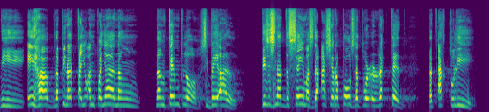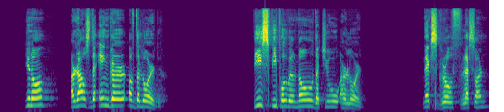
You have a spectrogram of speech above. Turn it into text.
ni Ahab na pinatayuan pa niya ng ng templo, si Baal. This is not the same as the Asherah poles that were erected that actually, you know, aroused the anger of the Lord. These people will know that you are Lord. Next growth lesson,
